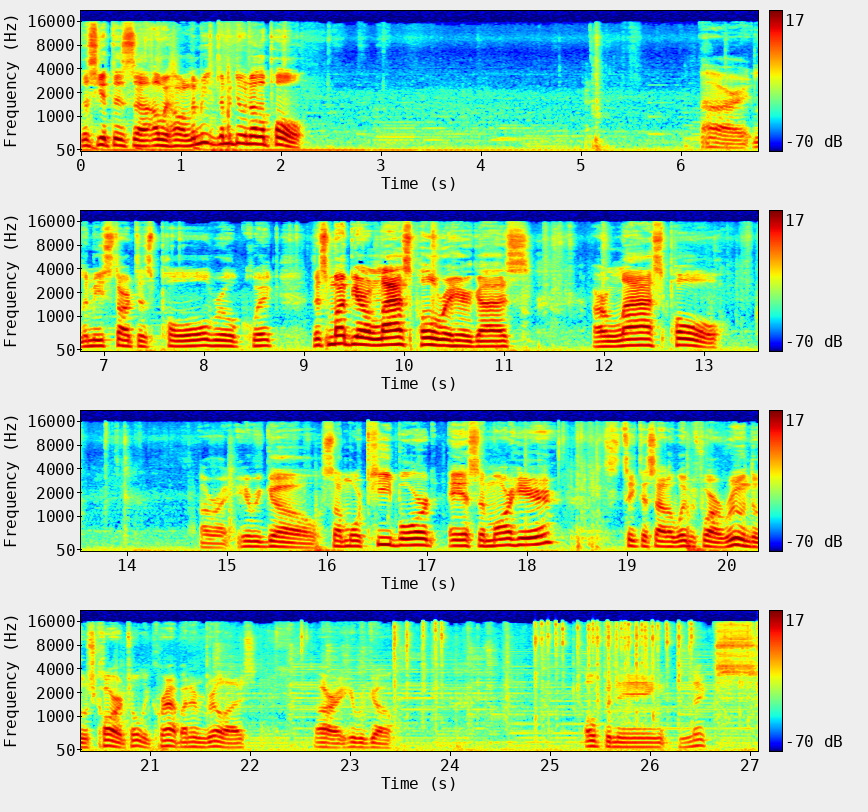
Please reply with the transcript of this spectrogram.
Let's get this uh, oh wait, hold on. Let me let me do another poll. All right. Let me start this poll real quick. This might be our last poll right here, guys. Our last poll. All right, here we go. Some more keyboard ASMR here. Let's take this out of the way before I ruin those cards. Holy crap, I didn't realize. All right, here we go opening next.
